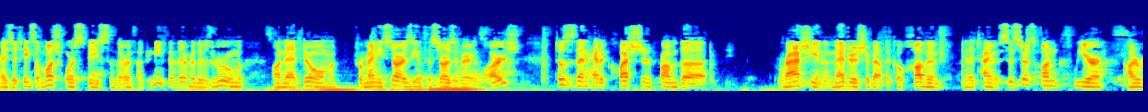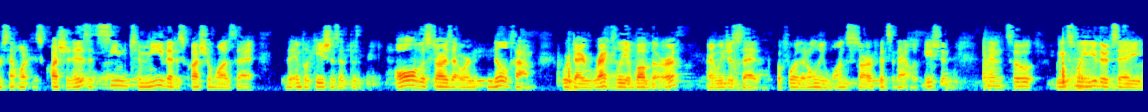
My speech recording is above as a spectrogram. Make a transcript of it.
right? So it takes up much more space than the Earth underneath, and therefore there's room on that dome for many stars, even if the stars are very large. Tosus then had a question from the Rashi and the Medrash about the Kochavim in the time of Sisera. It's unclear 100% what his question is. It seemed to me that his question was that the implications that the, all the stars that were Nilcham were directly above the Earth, and we just said before that only one star fits in that location. And so we explained either it's a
